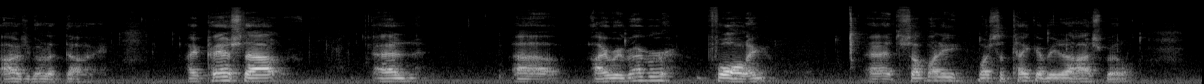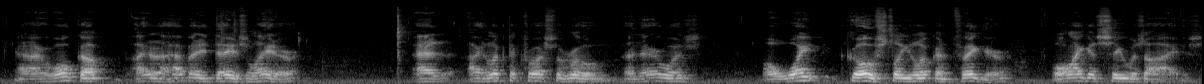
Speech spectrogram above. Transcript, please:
I was going to die. I passed out and uh, I remember falling, and somebody must have taken me to the hospital. And I woke up, I don't know how many days later, and I looked across the room, and there was a white, ghostly looking figure. All I could see was eyes.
